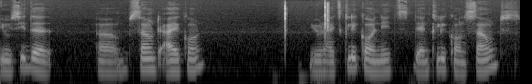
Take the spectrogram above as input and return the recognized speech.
you see the um, sound icon. You right click on it then click on sounds.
